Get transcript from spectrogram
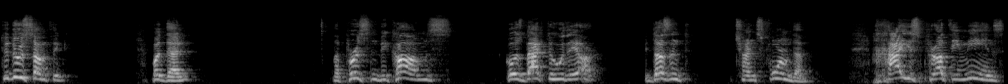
to do something. But then the person becomes goes back to who they are. It doesn't transform them. Chayis prati means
